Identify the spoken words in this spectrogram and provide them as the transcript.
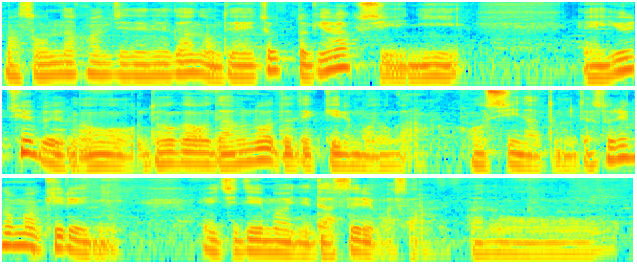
まあそんな感じでね。なのでちょっと Galaxy に、え YouTube の動画をダウンロードできるものが欲しいなと思ってそれがまあ綺麗に HDMI で出せればさあのー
